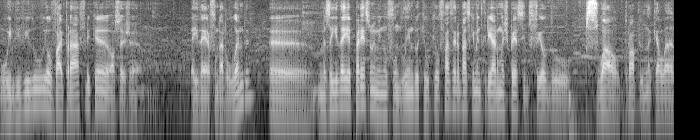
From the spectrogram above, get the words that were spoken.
O indivíduo ele vai para a África, ou seja, a ideia era fundar Luanda, Uh, mas a ideia parece-me no fundo, lendo aquilo que ele faz, era basicamente criar uma espécie de feudo pessoal próprio naquela.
